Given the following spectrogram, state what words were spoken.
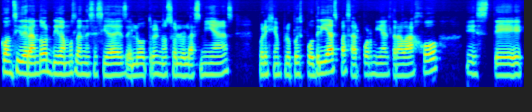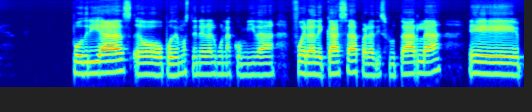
considerando, digamos, las necesidades del otro y no solo las mías. Por ejemplo, pues podrías pasar por mí al trabajo, este, podrías o podemos tener alguna comida fuera de casa para disfrutarla eh,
